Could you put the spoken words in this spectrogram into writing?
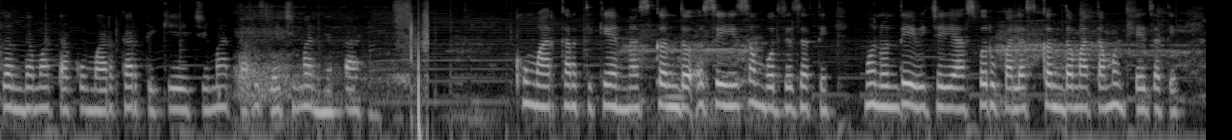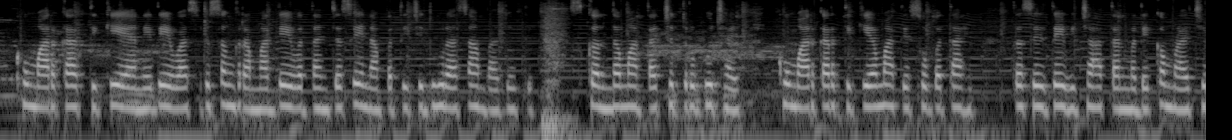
स्कंदमाता कुमार कार्तिकेयची माता असल्याची मान्यता आहे. कुमार कार्तिकेयांना स्कंद असेही संबोधले जाते. म्हणून देवीच्या या स्वरूपाला स्कंदमाता म्हटले जाते. कुमार कार्तिकेयाने देवासुर संग्रामात देवतांच्या सेनापतीची धुरा सांभाळली होती. स्कंदमाता चतुर्भुज आहे. कुमार कार्तिकेय मातेसोबत आहेत तसेच देवीच्या हातांमध्ये कमळाचे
